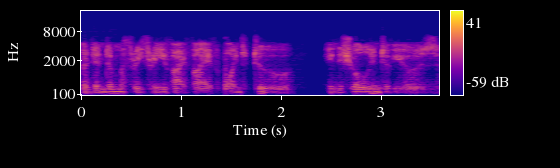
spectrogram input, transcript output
Addendum 3355.2 Initial Interviews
